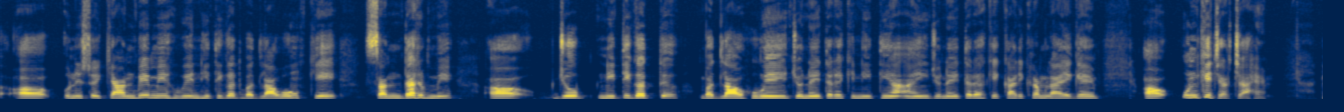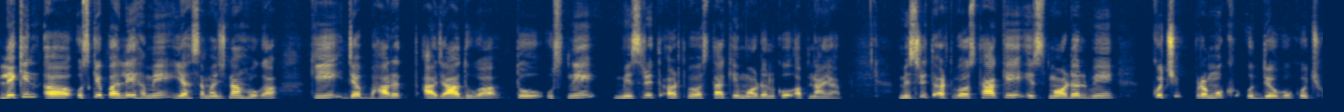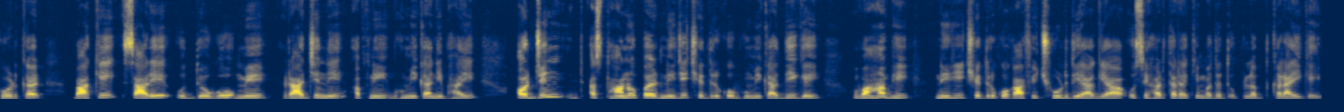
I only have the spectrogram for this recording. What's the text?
उन्नीस सौ इक्यानवे में हुए नीतिगत बदलावों के संदर्भ में अ, जो नीतिगत बदलाव हुए जो नई तरह की नीतियाँ आईं जो नई तरह के कार्यक्रम लाए गए उनकी चर्चा है। लेकिन उसके पहले हमें यह समझना होगा कि जब भारत आज़ाद हुआ तो उसने मिश्रित अर्थव्यवस्था के मॉडल को अपनाया। मिश्रित अर्थव्यवस्था के इस मॉडल में कुछ प्रमुख उद्योगों को छोड़कर बाकी सारे उद्योगों में राज्य ने अपनी भूमिका निभाई और जिन स्थानों पर निजी क्षेत्र को भूमिका दी गई, वहाँ भी निजी क्षेत्र को काफ़ी छूट दिया गया, उसे हर तरह की मदद उपलब्ध कराई गई।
